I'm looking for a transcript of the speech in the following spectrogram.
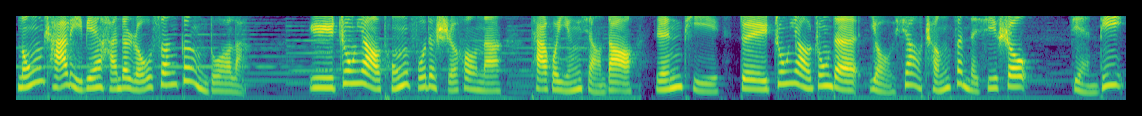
浓茶里边含的鞣酸更多了。与中药同服的时候呢，它会影响到人体对中药中的有效成分的吸收，减低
